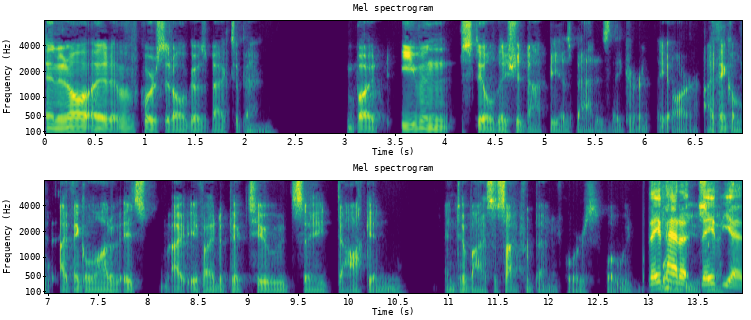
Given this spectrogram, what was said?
and it all it, of course it all goes back to ben but even still they should not be as bad as they currently are i think I think a lot of it's I, if i had to pick two would say doc and and tobias aside from ben of course what would They've what had a. would you They've say? yeah.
